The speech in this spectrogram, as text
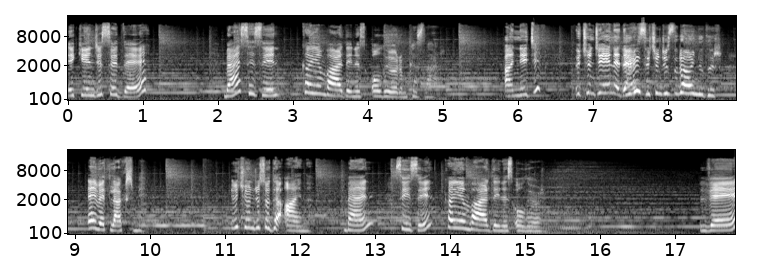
İkincisi de ben sizin kayınvalideniz oluyorum kızlar. Anneciğim, üçüncüye ne dersin? Evet üçüncüsü de aynıdır. Evet Lakshmi. Üçüncüsü de aynı. Ben sizin kayınvalideniz oluyorum. Ve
